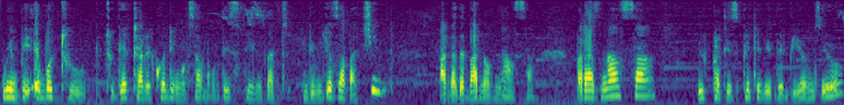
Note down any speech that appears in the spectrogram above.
we'll be able to, to get a recording of some of these things that individuals have achieved under the banner of NALSA. But as NALSA, we've participated in the Beyond Zero,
